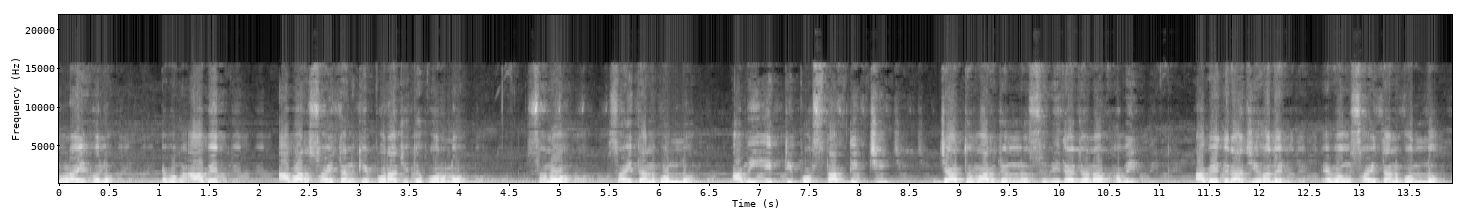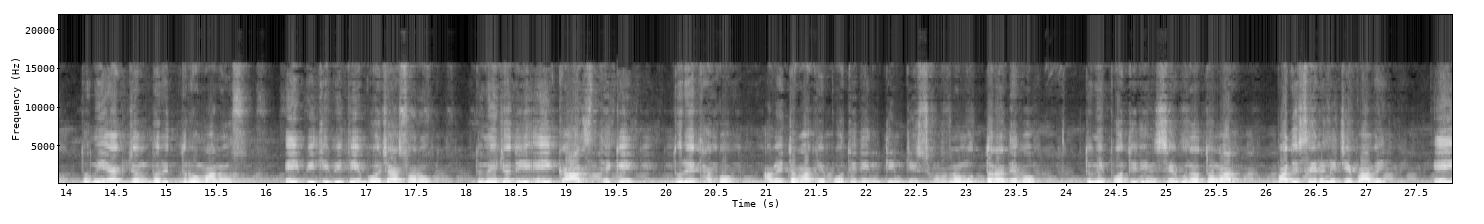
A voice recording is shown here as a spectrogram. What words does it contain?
লড়াই হলো এবং আবেদ আবার শয়তানকে পরাজিত করল। শোনো, শয়তান বলল, আমি একটি প্রস্তাব দিচ্ছি যা তোমার জন্য সুবিধাজনক হবে। আবেদ রাজি হলেন এবং শয়তান বলল, তুমি একজন দরিদ্র মানুষ। এই পৃথিবীতে বোঝা স্বরূপ। তুমি যদি এই কাজ থেকে দূরে থাকো, আমি তোমাকে প্রতিদিন তিনটি স্বর্ণ মুদ্রা দেব। তুমি প্রতিদিন সেগুলো তোমার বালিশের নিচে পাবে। এই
